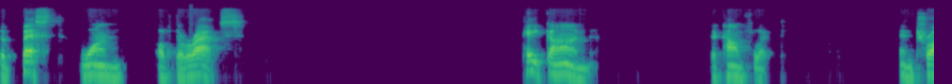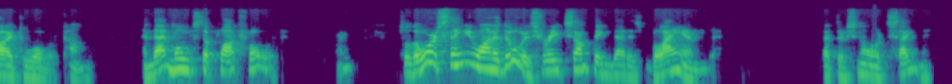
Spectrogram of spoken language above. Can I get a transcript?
the best one of the rats, take on the conflict and try to overcome. And that moves the plot forward, right? So the worst thing you want to do is read something that is bland that there's no excitement,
